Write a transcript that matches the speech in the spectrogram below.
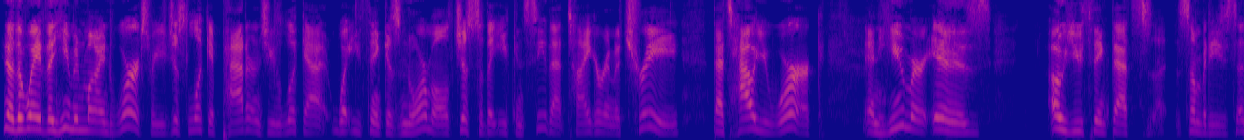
you know, the way the human mind works, where you just look at patterns, you look at what you think is normal just so that you can see that tiger in a tree. That's how you work. And humor is, oh, you think that's uh, somebody's uh,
